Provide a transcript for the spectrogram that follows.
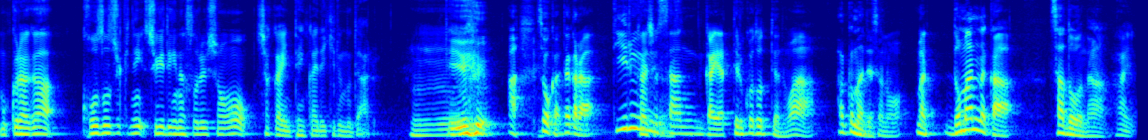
僕らが構造主義的主義的なソリューションを社会に展開できるのである。っっていう。あそうか。だからティールームさんがやってることっていうのはあくまでその、まあ、ど真ん中茶道なはい。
